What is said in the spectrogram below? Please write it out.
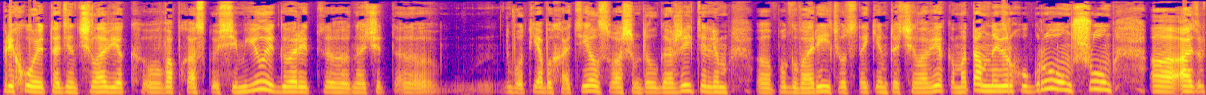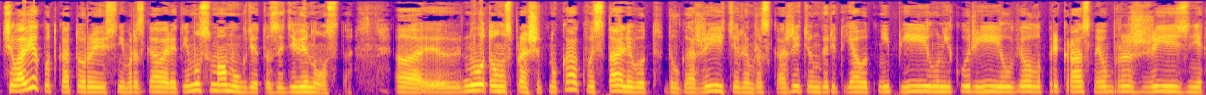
приходит один человек в абхазскую семью и говорит, э, значит, э, вот я бы хотел с вашим долгожителем э, поговорить вот с таким-то человеком, а там наверху гром, шум, э, а человек, вот, который с ним разговаривает, ему самому где-то за 90. Э, ну вот он спрашивает, ну как вы стали вот долгожителем, расскажите. Он говорит, я вот не пил, не курил, вел прекрасный образ жизни,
